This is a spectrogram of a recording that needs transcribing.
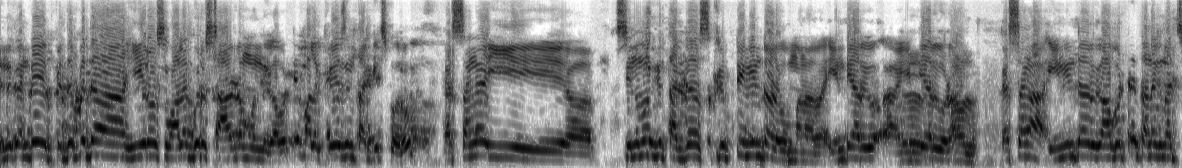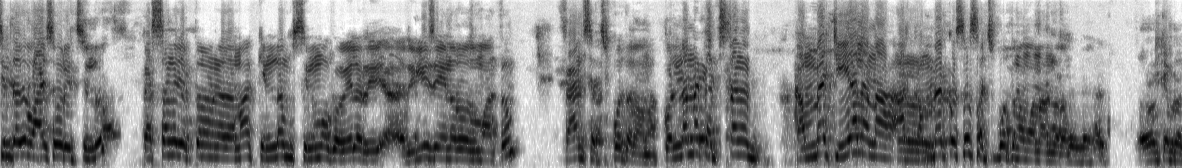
ఎందుకంటే పెద్ద పెద్ద హీరోస్ వాళ్ళకి కూడా స్టార్డమ్ ఉంది కాబట్టి వాళ్ళ క్రేజ్ని తగ్గించుకోరు. ఖచ్చితంగా ఈ సినిమాకి తగ్గ స్క్రిప్ట్ వింటాడు మన ఎన్టీఆర్ ఎన్టీఆర్ కూడా. ఖచ్చితంగా వింటారు కాబట్టి తనకి నచ్చింది వాయిస్ ఓవర్ ఇచ్చిండు. ఖచ్చితంగా చెప్తున్నాను కదన్నా కిందం సినిమా ఒకవేళ రిలీజ్ అయిన రోజు మాత్రం ఫ్యాన్స్ చచ్చిపోతారు అన్న. కొండన్న ఖచ్చితంగా కంబ్యాక్ ఇవ్వాలన్నా ఆ కంబ్యాక్ కోసం చచ్చిపోతున్నాం అన్న అందరం. Okay bro.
